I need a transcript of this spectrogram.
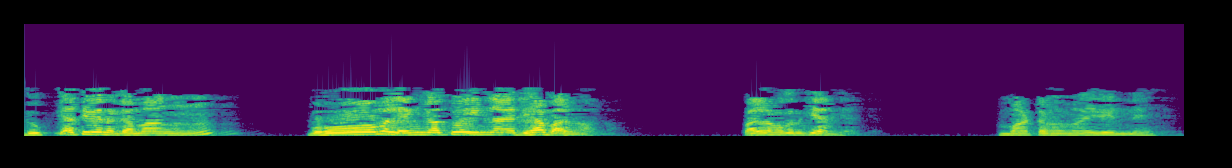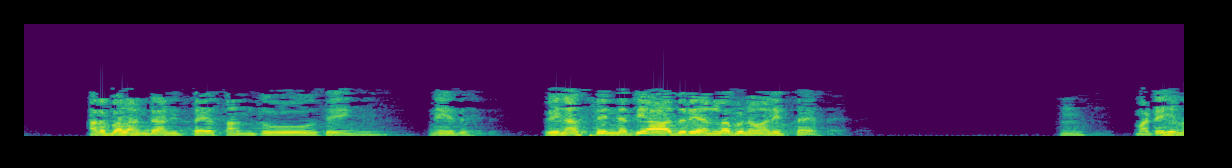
දුක් ඇති වෙන ගමන් බොහෝම ලෙන්ගතුව ඉන්න අය දිහා බලනවා. බලලා මොකද කියන්නේ? මටමමයි වෙන්නේ. අර බලන්න අනිත් අය සන්තෝෂයෙන් නේද? වෙනස් වෙන්නේ නැති ආදරයන් ලබන අනිත් අය. මට එහෙම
